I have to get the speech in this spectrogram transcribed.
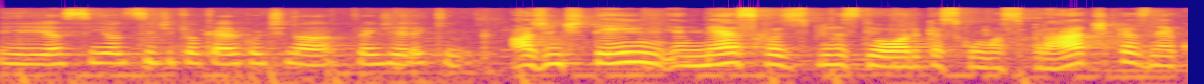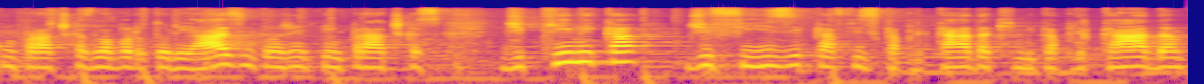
e assim eu decidi que eu quero continuar para engenharia química. A gente tem eh, mescla as disciplinas teóricas com as práticas, né, com práticas laboratoriais, então a gente tem práticas de química, de física, física aplicada, química aplicada,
